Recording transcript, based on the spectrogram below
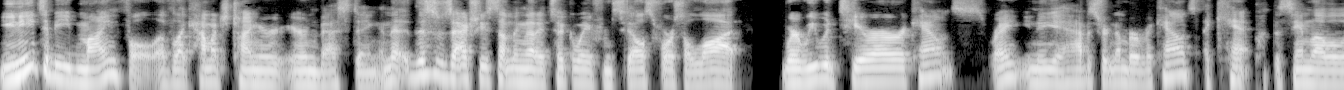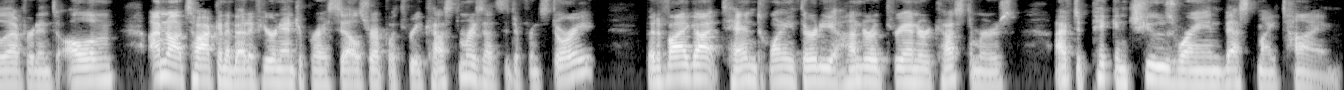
you need to be mindful of like how much time you're, you're investing. And th- this was actually something that I took away from Salesforce a lot, where we would tier our accounts, right? You know, you have a certain number of accounts. I can't put the same level of effort into all of them. I'm not talking about if you're an enterprise sales rep with three customers, that's a different story. But if I got 10, 20, 30, 100, 300 customers, I have to pick and choose where I invest my time,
